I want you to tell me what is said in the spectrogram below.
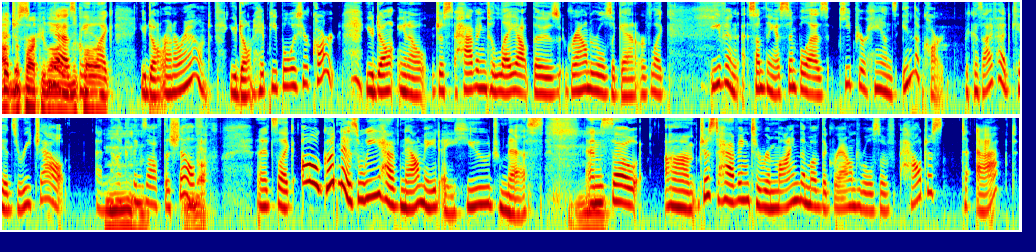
out in just- the parking lot yes, in the being car. like you don't run around, you don't hit people with your cart, you don't, you know, just having to lay out those ground rules again, or like even something as simple as keep your hands in the cart, because I've had kids reach out and knock things off the shelf. Mm. And it's like, oh goodness, we have now made a huge mess. Mm. And so um, just having to remind them of the ground rules of how just to act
